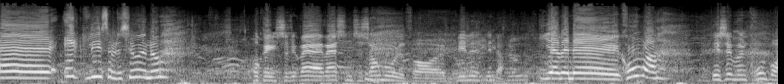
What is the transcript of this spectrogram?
Øh, ikke lige som det ser ud nu. Okay, så det, hvad, er- hvad er sådan sæsonmålet for øh, lille vinter? Jamen, øh, grupper. Det er simpelthen Kronborg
